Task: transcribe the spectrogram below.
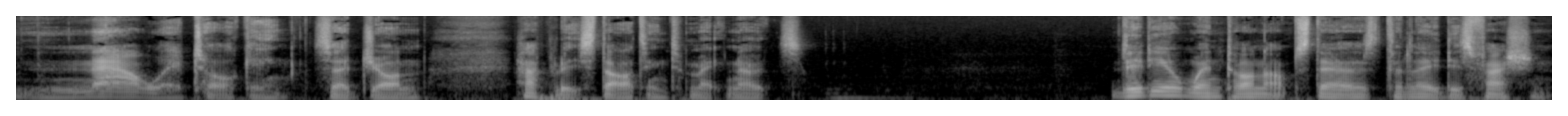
Now we're talking, said John, happily starting to make notes. Lydia went on upstairs to ladies' fashion.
